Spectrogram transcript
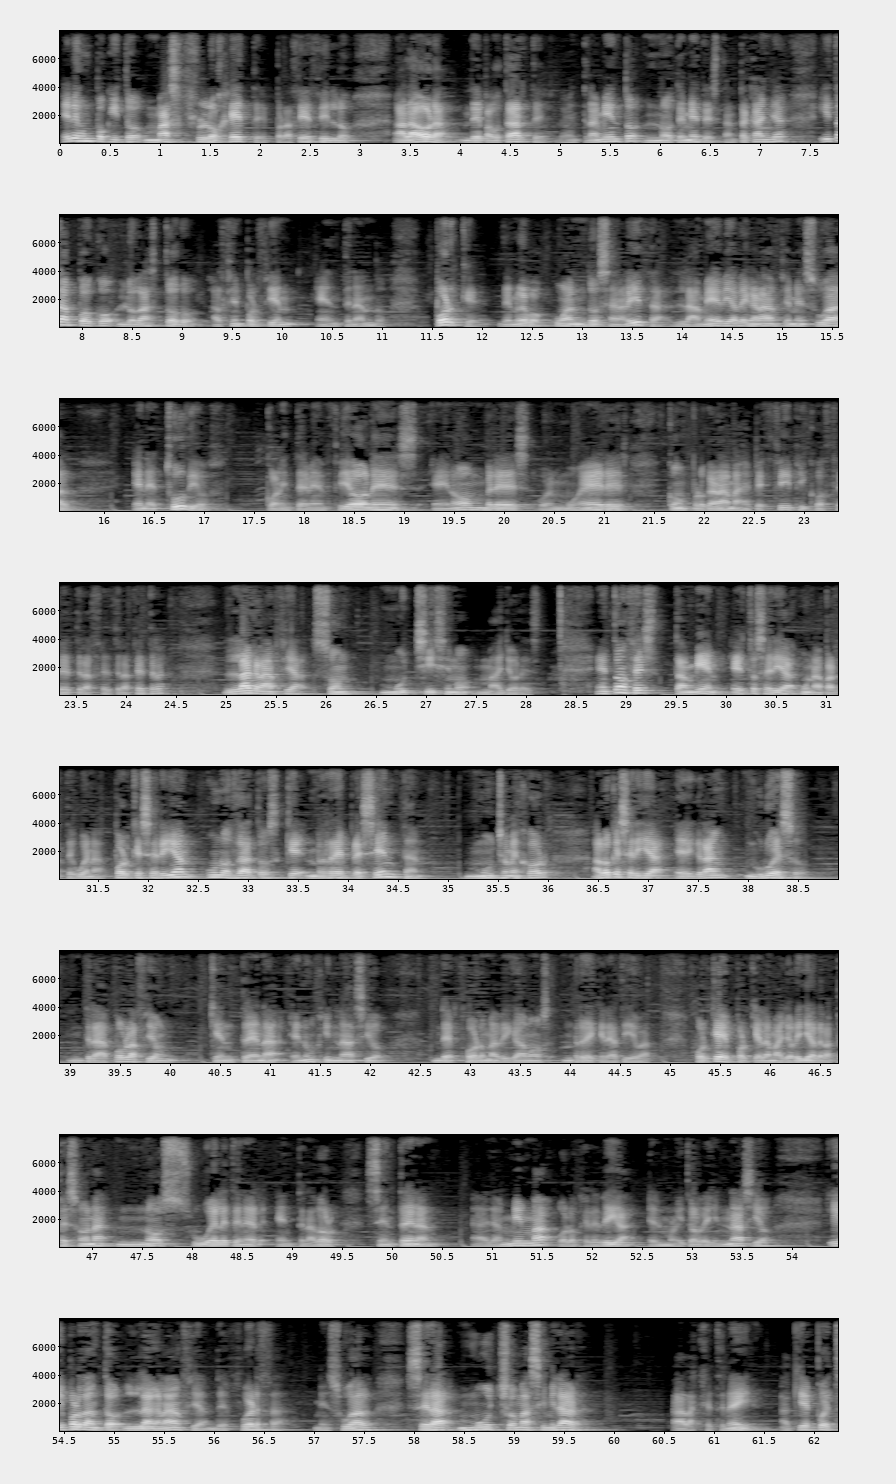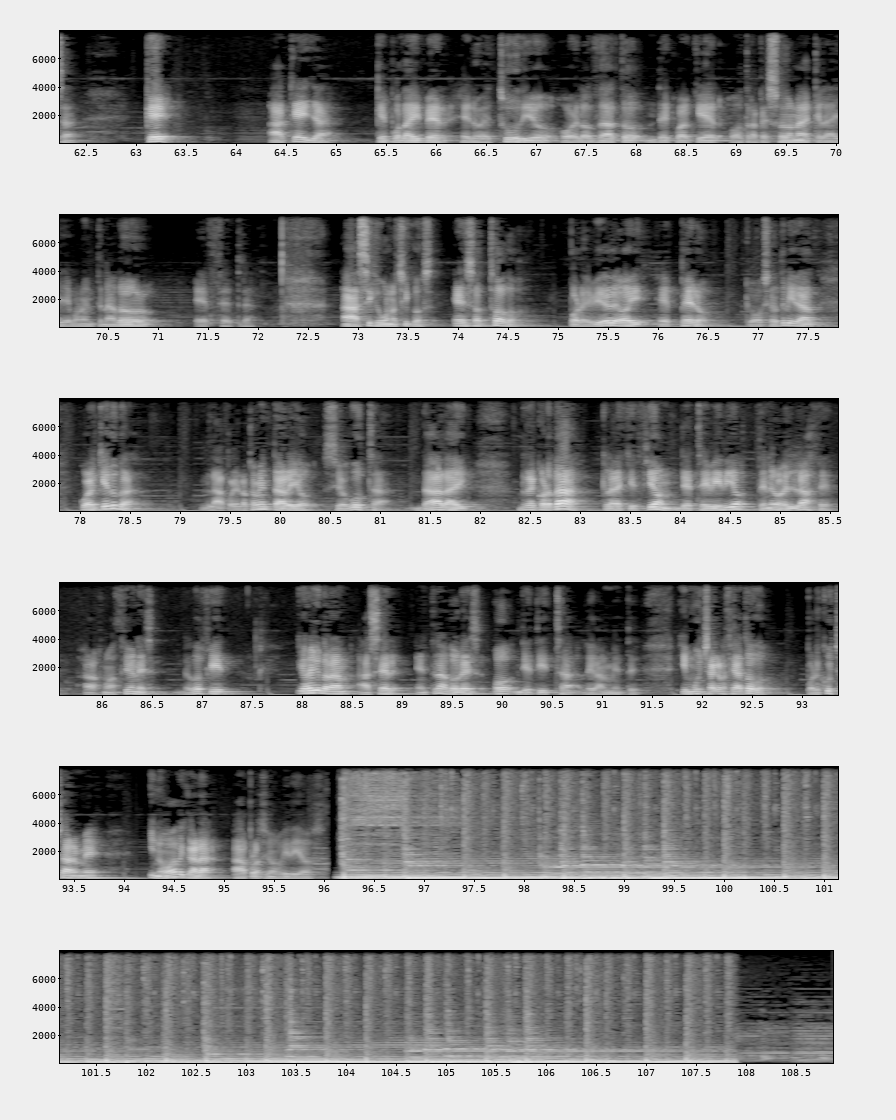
eres un poquito más flojete, por así decirlo, a la hora de pautarte los entrenamientos, no te metes tanta caña y tampoco lo das todo al 100% entrenando. Porque, de nuevo, cuando se analiza la media de ganancia mensual en estudios con intervenciones en hombres o en mujeres, con programas específicos, etcétera, etcétera, etcétera, las ganancias son muchísimo mayores. Entonces, también esto sería una parte buena, porque serían unos datos que representan mucho mejor a lo que sería el gran grueso de la población que entrena en un gimnasio de forma, digamos, recreativa. ¿Por qué? Porque la mayoría de las personas no suele tener entrenador. Se entrenan a ellas mismas o lo que les diga el monitor de gimnasio y por tanto la ganancia de fuerza mensual será mucho más similar a las que tenéis aquí expuestas que aquella que podáis ver en los estudios o en los datos de cualquier otra persona que la lleve un entrenador, etc. Así que bueno chicos, eso es todo por el vídeo de hoy. Espero que os sea utilidad. Cualquier duda, la ponéis en los comentarios. Si os gusta, da like. Recordad que en la descripción de este vídeo tenéis los enlaces a las formaciones de DoFit que os ayudarán a ser entrenadores o dietistas legalmente. Y muchas gracias a todos por escucharme y nos vemos de cara a próximos vídeos.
